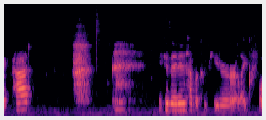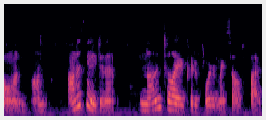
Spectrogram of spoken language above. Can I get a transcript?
iPad. because I didn't have a computer or like phone. On honestly, I didn't. Not until I could afford it myself. But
